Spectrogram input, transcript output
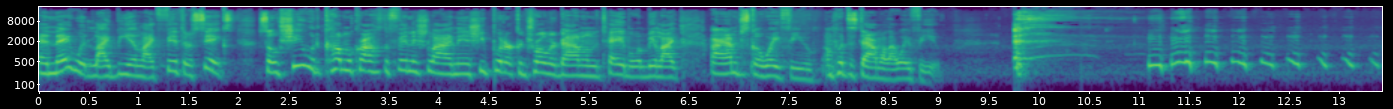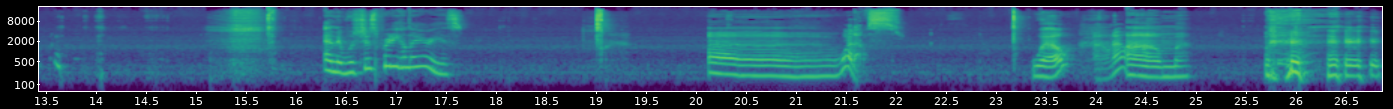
and they would like be in like fifth or sixth. So she would come across the finish line, then she put her controller down on the table and be like, "All right, I'm just gonna wait for you. I'm put this down while I wait for you." and it was just pretty hilarious. Uh, what else? Well, I don't know. Um,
